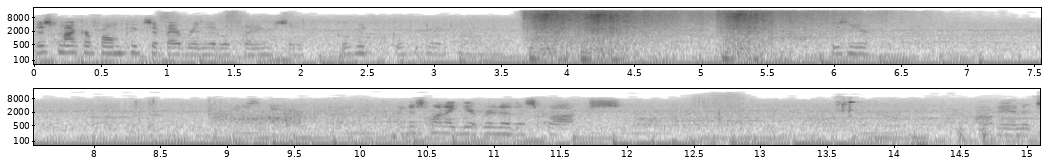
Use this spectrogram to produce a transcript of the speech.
This microphone picks up every little thing, so go get go get that. He's here. I just want to get rid of this box. And it's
